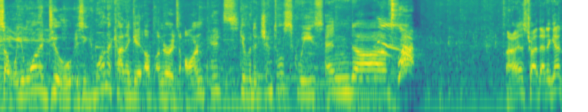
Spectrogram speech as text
So what you want to do is you want to kind of get up under its armpits, give it a gentle squeeze, and uh, flap. All right, let's try that again.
